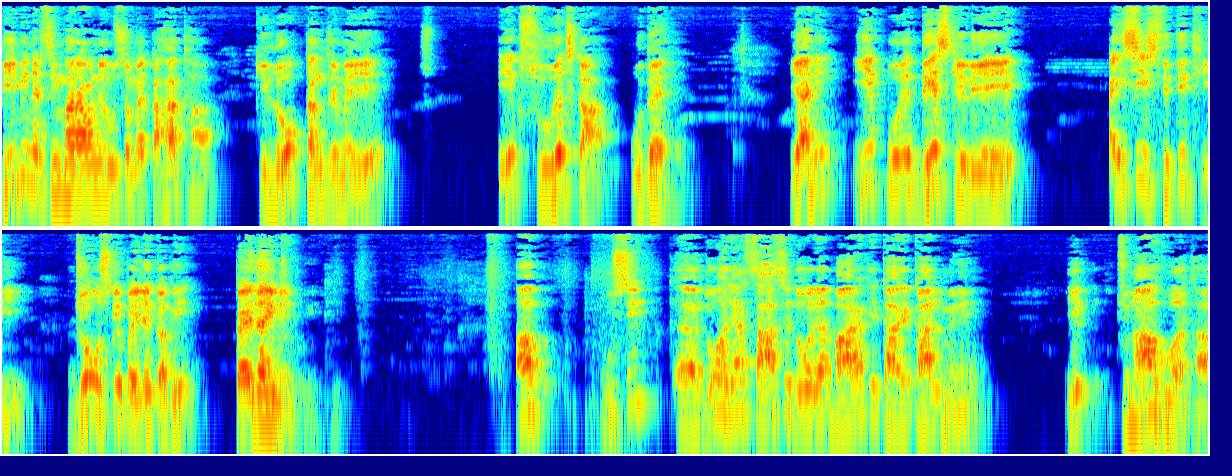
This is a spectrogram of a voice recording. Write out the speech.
पीवी नरसिम्हा राव ने उस समय कहा था कि लोकतंत्र में ये एक सूरज का उदय है। यानी ये पूरे देश के लिए एक ऐसी स्थिति थी जो उसके पहले कभी पैदा ही नहीं हुई थी। अब उसी 2007 से 2012 के कार्यकाल में एक चुनाव हुआ था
